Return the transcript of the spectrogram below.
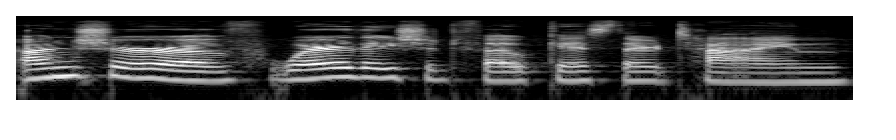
unsure of where they should focus their time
